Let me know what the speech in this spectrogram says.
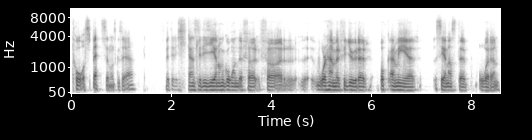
tåspets, man ska säga. Det känns lite genomgående för, för Warhammer-figurer och arméer senaste åren.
